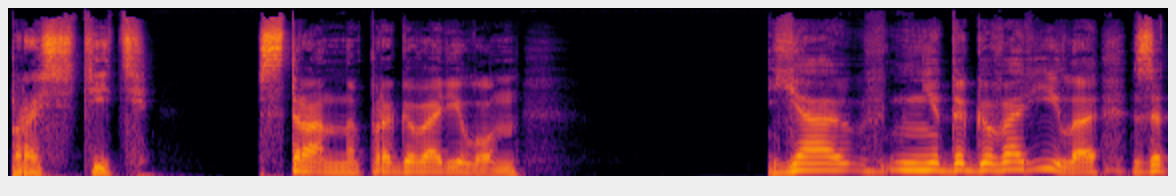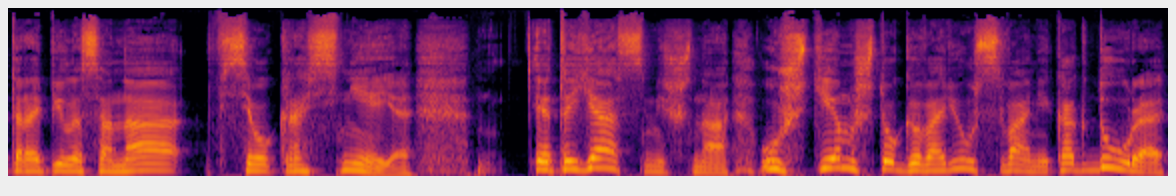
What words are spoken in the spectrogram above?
простить», — странно проговорил он. «Я не договорила», — заторопилась она все краснее. «Это я смешна, уж тем, что говорю с вами, как дура».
